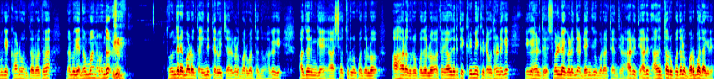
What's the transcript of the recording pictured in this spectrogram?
ನಮಗೆ ಕಾಡುವಂಥವ್ರು ಅಥವಾ ನಮಗೆ ನಮ್ಮನ್ನು ಒಂದು ತೊಂದರೆ ಮಾಡುವಂಥ ಇನ್ನಿತರ ವಿಚಾರಗಳು ಬರುವಂಥದ್ದು. ಹಾಗಾಗಿ ಅದು ನಿಮಗೆ ಆ ಶತ್ರು ರೂಪದಲ್ಲೋ, ಆಹಾರದ ರೂಪದಲ್ಲೋ ಅಥವಾ ಯಾವುದೇ ರೀತಿ ಕ್ರಿಮಿಕೀಟ ಉದಾಹರಣೆಗೆ ಈಗ ಹೇಳ್ತೇವೆ ಸೊಳ್ಳೆಗಳಿಂದ ಡೆಂಗ್ಯೂ ಬರುತ್ತೆ ಅಂತೇಳಿ ಆ ರೀತಿ ಆ ರೀತಿ ಅಂಥ ರೂಪದಲ್ಲೂ ಬರ್ಬೋದಾಗಿದೆ.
